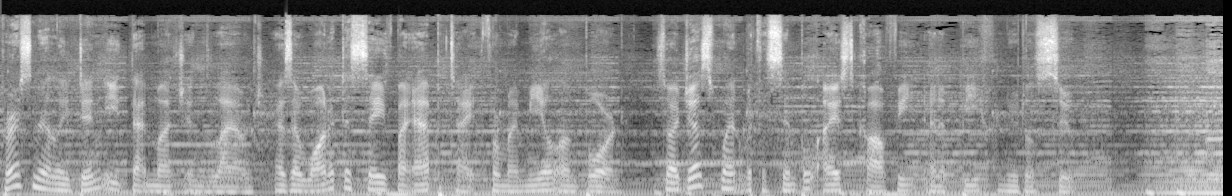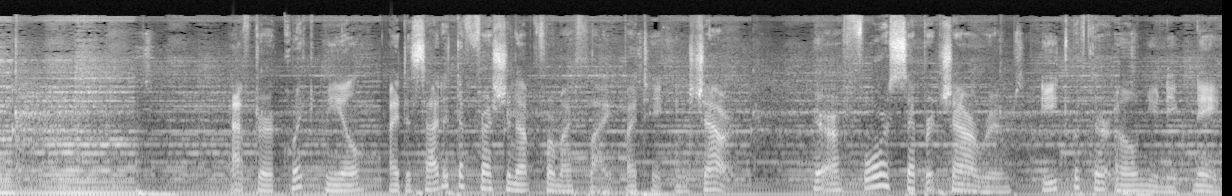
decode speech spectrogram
Personally didn't eat that much in the lounge as I wanted to save my appetite for my meal on board, so I just went with a simple iced coffee and a beef noodle soup. After a quick meal, I decided to freshen up for my flight by taking a shower. There are four separate shower rooms, each with their own unique name.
